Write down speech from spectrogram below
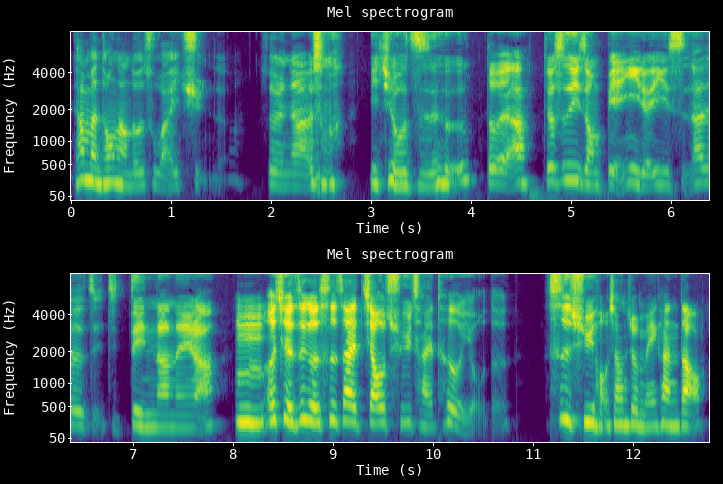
他们通常都是出来一群的，所以人家有什么一丘之貉？对啊，就是一种贬义的意思，那就是一丁啊那啦。嗯，而且这个是在郊区才特有的，市区好像就没看到。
